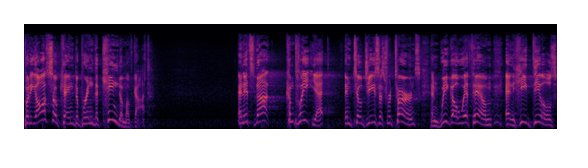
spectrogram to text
But he also came to bring the kingdom of God. And it's not complete yet until Jesus returns and we go with him and he deals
